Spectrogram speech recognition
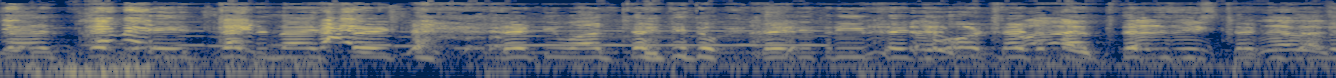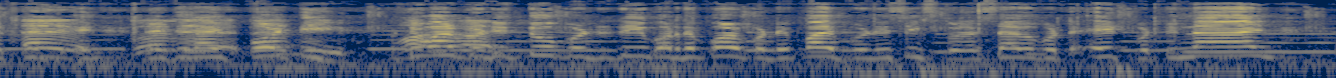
28, 29, 30, 31, 32, 33, 34, 35, 36, 37, 38, 39, 40, 41, 42, 43, 44, 45, 46, 47, 48, 49,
